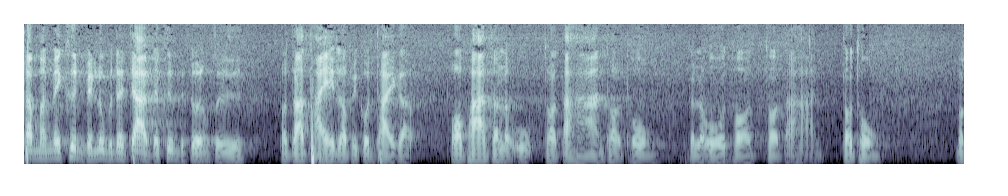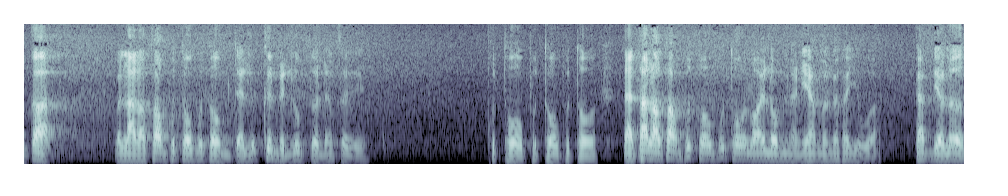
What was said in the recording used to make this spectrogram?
ถ้ามันไม่ขึ้นเป็นรูปพุทธเจ้าจะขึ้นเป็นตัวหนังสือ ภาษาไทยเราเป็นคนไทยก็ พอพานตะละอุทอทหารทอทงตะละโอทอทอทหารทอทง มันก็เวลาเราท่องพุทโธพุทโธจะขึ้นเป็นรูปตัวหนังสือ พุทโธพุทโธพุทโธ แต่ถ้าเราท่องพุทโธพุทโธลอยลมอย่างนี้มันไม่ค่อยอยู่อะแป๊บเดียวเลิก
